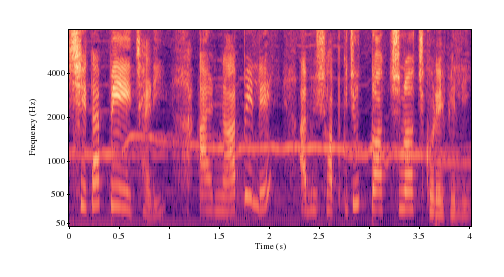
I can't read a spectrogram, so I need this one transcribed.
সেটা পেয়ে ছাড়ি। আর না পেলে আমি সবকিছু তছনছ করে ফেলি।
